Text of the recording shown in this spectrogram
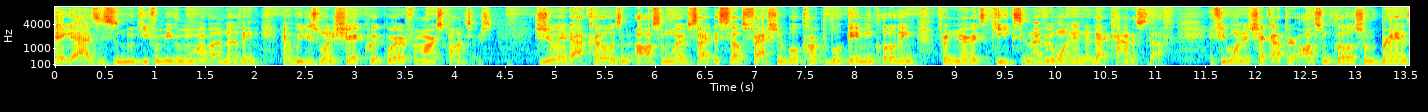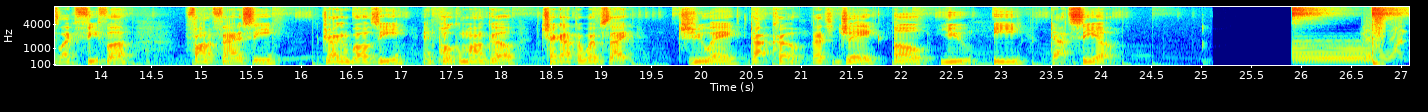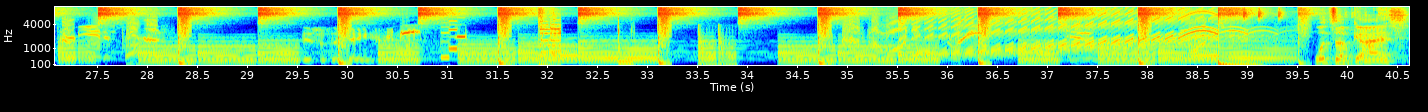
Hey guys, this is Mookie from Even More About Nothing, and we just want to share a quick word from our sponsors. Jouet.co is an awesome website that sells fashionable, comfortable gaming clothing for nerds, geeks, and everyone into that kind of stuff. If you want to check out their awesome clothes from brands like FIFA, Final Fantasy, Dragon Ball Z, and Pokemon Go, check out the website Jouet.co. That's J O U E dot C O. What's up, guys?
